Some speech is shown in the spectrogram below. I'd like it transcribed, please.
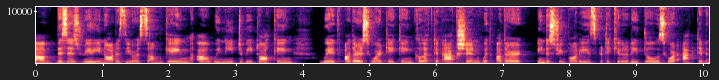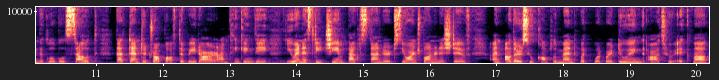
Um, this is really not a zero sum game. Uh, we need to be talking with others who are taking collective action with other industry bodies, particularly those who are active in the global south that tend to drop off the radar. I'm thinking the UN SDG impact standards, the Orange Bond Initiative, and others who complement what, what we're doing uh, through ICMA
